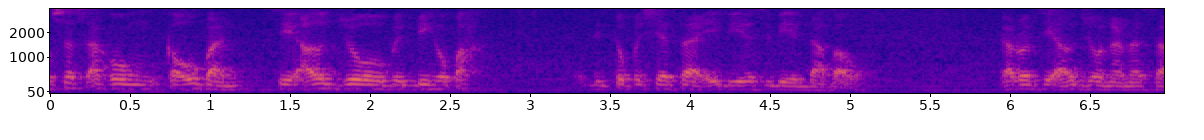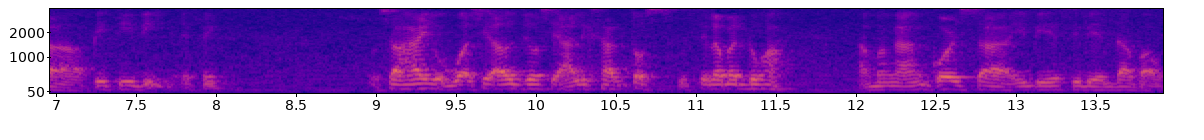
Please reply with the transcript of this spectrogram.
usas akong kauban si Aljo Bendijo pa. Dito pa siya sa ABS-CBN Davao. Karon si Aljo na nasa PTV, I think. Usahay ug si Aljo si Alex Santos. Sila man duha ang mga anchor sa ABS-CBN Davao.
